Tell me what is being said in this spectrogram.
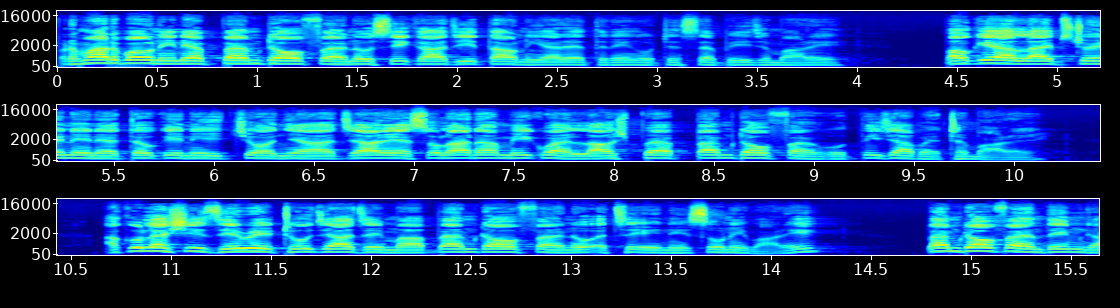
ပထမတစ်ပုတ်အနေနဲ့ Pump Dolphin တို့စေကာကြီးတောက်နေရတဲ့သတင်းကိုတင်ဆက်ပေးကြပါမယ်။ပောက်ကရ live stream အနေနဲ့ token တွေကြော်ညာကြတဲ့ Solana မီးခွိုင် Launchpad Pump Dolphin ကိုသိကြမယ်ထင်ပါတယ်။အခုလက်ရှိ zero ထိုးကြချိန်မှာ Pump Dolphin တို့အခြေအနေစိုးနေပါတယ်။ Pump Dolphin theme က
